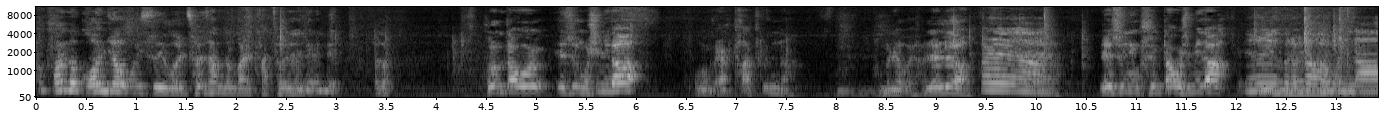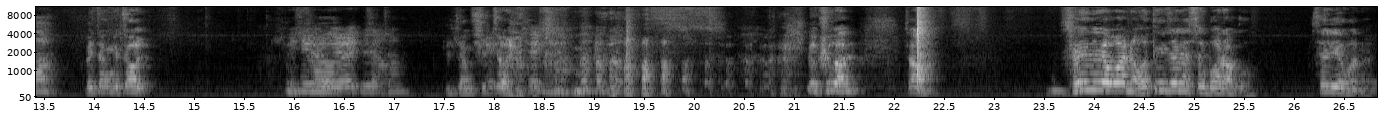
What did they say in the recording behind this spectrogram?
흑판 놓고 언제 하고 있어 이걸 천삼동간에 다 쳐내야 되는데 그래서 구름 타고 예수님 오십니다 그러면 그냥 다 끝나 한번 해봐요 할렐루야 할렐루야. 예수님 구름 타고 오십니다 네, 그럼 다 오신다. 몇장몇 절? 25, 일장. 1장. 1장 7절 절. 그간 자 세례 요한은 어떻게 전했어요 뭐라고 세례 요한은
